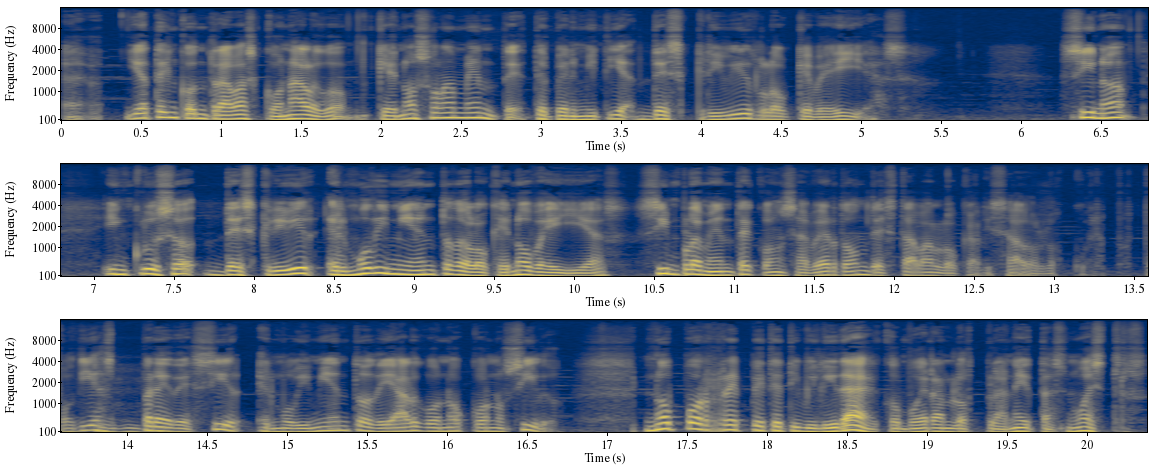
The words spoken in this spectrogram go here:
Eh, ya te encontrabas con algo que no solamente te permitía describir lo que veías, sino incluso describir el movimiento de lo que no veías simplemente con saber dónde estaban localizados los cuerpos. Podías predecir el movimiento de algo no conocido, no por repetitividad como eran los planetas nuestros,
